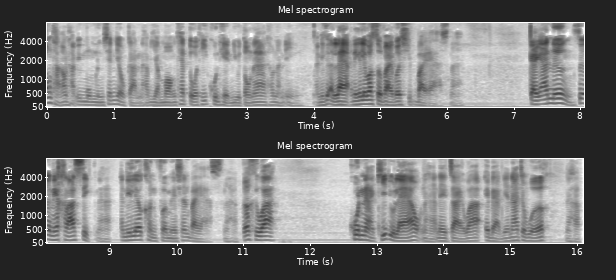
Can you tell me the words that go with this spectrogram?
ต้องถามคำถามอีกมุมหนึ่งเช่นเดียวกันนะครับอย่ามองแค่ตัวที่คุณเห็นอยู่ตรงหน้าเท่านั้นเอง อันนี้คืออันแรกอันนี้เรียกว่า survivorship bias นะอีกอันหนึ่งซึ่งอันนี้คลาสสิกนะฮะอันนี้เรียก confirmation bias นะครับก็คือว่าคุณนะ่ะคิดอยู่แล้วนะฮะในใจว่าไอ้แบบนี้น่าจะ work นะครับ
